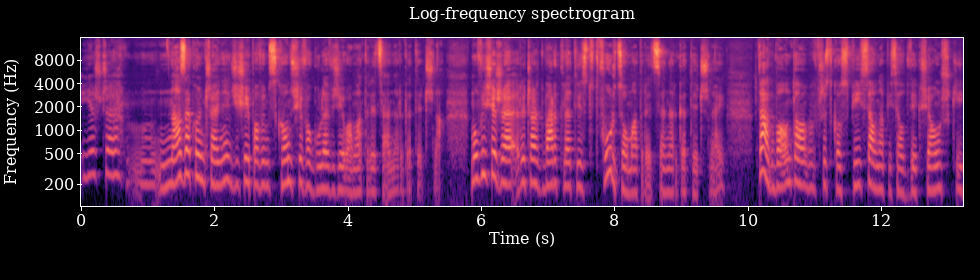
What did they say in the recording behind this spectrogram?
I jeszcze mm, na zakończenie dzisiaj powiem, skąd się w ogóle wzięła matryca energetyczna. Mówi się, że Richard Bartlett jest twórcą matrycy energetycznej. Tak, bo on to wszystko spisał, napisał dwie książki,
